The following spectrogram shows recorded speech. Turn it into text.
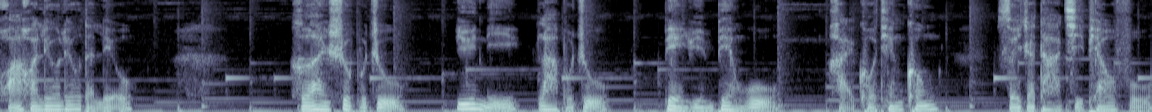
滑滑溜溜的流。河岸束不住。淤泥拉不住，变云变雾，海阔天空，随着大气漂浮。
